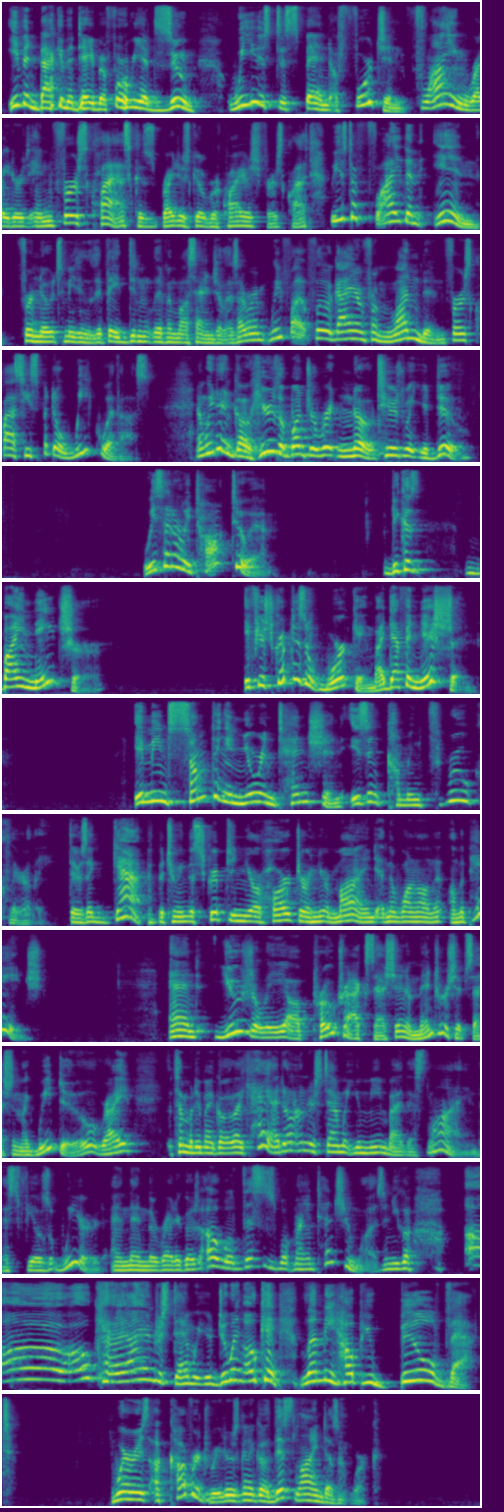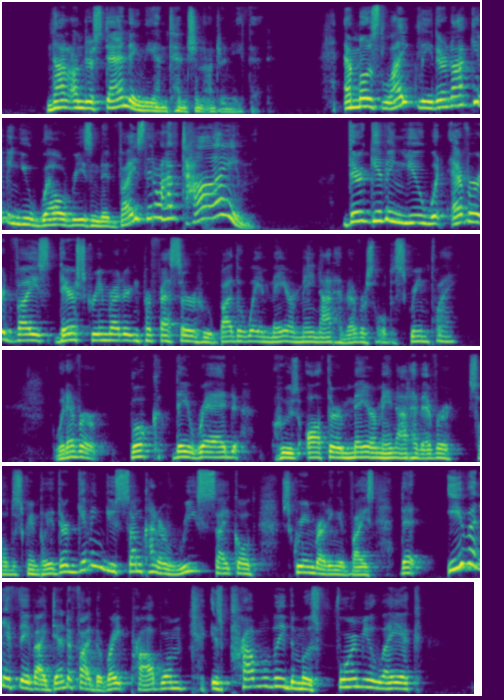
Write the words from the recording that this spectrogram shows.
Even back in the day before we had Zoom, we used to spend a fortune flying writers in first class, because Writers Guild requires first class. We used to fly them in for notes meetings if they didn't live in Los Angeles. I remember we flew a guy in from London, first class. He spent a week with us. And we didn't go, here's a bunch of written notes, here's what you do. We we talked to him. Because by nature, if your script isn't working, by definition, it means something in your intention isn't coming through clearly. There's a gap between the script in your heart or in your mind and the one on the, on the page. And usually a ProTrack session, a mentorship session like we do, right? Somebody might go like, "Hey, I don't understand what you mean by this line. This feels weird." And then the writer goes, "Oh, well, this is what my intention was." And you go, "Oh, okay, I understand what you're doing. Okay, let me help you build that." Whereas a coverage reader is going to go, "This line doesn't work." Not understanding the intention underneath it. And most likely, they're not giving you well reasoned advice. They don't have time. They're giving you whatever advice their screenwriting professor, who, by the way, may or may not have ever sold a screenplay, whatever book they read, whose author may or may not have ever sold a screenplay, they're giving you some kind of recycled screenwriting advice that, even if they've identified the right problem, is probably the most formulaic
